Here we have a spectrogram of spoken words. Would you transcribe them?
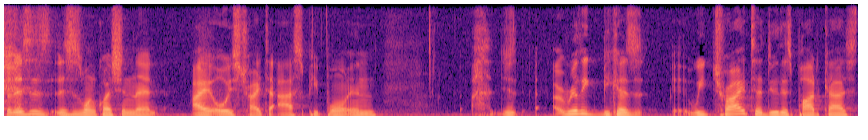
so this is this is one question that I always try to ask people, and just really because we try to do this podcast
